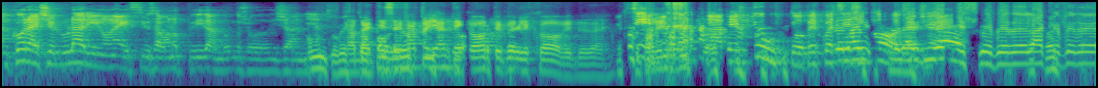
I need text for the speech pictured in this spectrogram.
ancora, i cellulari non è che si usano più di tanto quando avevo 12 anni. Comunque, Vabbè, ti sei fatto gli anticorpi per il Covid, dai. Sì, per tutto, per qualsiasi per cosa. Per l'AIDS, cioè. per, l'H, per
